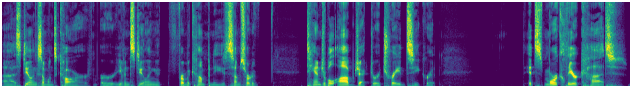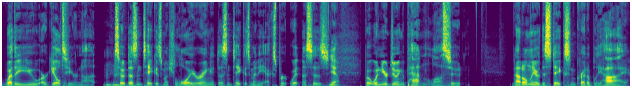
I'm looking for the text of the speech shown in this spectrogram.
uh, stealing someone's car or even stealing from a company some sort of tangible object or a trade secret it's more clear cut whether you are guilty or not Mhm. so it doesn't take as much lawyering it doesn't take as many expert witnesses Yeah. but when you're doing a patent lawsuit not only are the stakes incredibly high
